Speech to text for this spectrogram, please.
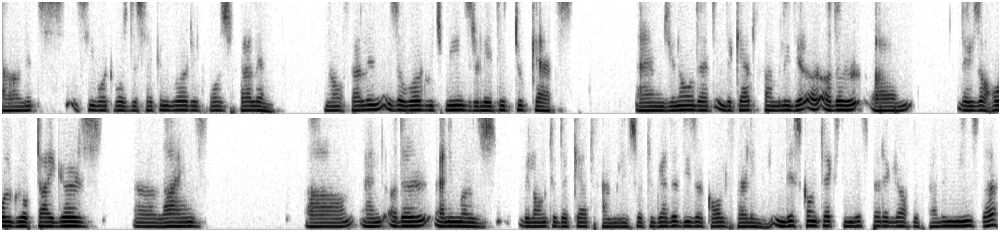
uh, let's see what was the second word. It was feline now feline is a word which means related to cats. And you know that in the cat family there are other um, there is a whole group tigers uh, lions um, and other animals belong to the cat family. So together these are called feline. In this context, in this paragraph, the feline means the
